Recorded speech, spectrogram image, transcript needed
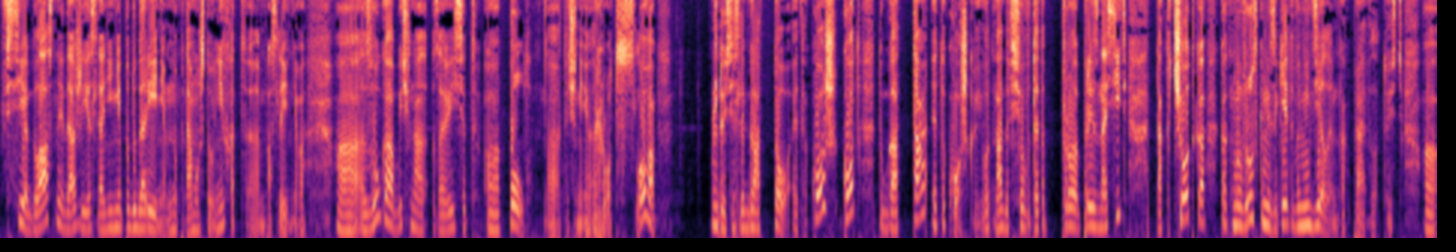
все гласные, даже если они не под ударением, ну, потому что у них от э, последнего э, звука обычно зависит э, пол, э, точнее, род слова, Ну, то есть, если гато это кош, кот, то гата это кошка. И вот надо все вот это про- произносить так четко, как мы в русском языке этого не делаем, как правило. То есть, э,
